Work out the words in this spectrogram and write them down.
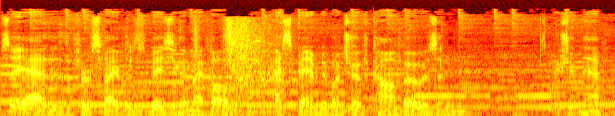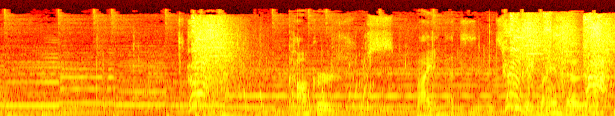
So yeah, the, the first fight was basically my fault. I spammed a bunch of combos and I shouldn't have. Conqueror's Respite. That's, that's really though. There's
